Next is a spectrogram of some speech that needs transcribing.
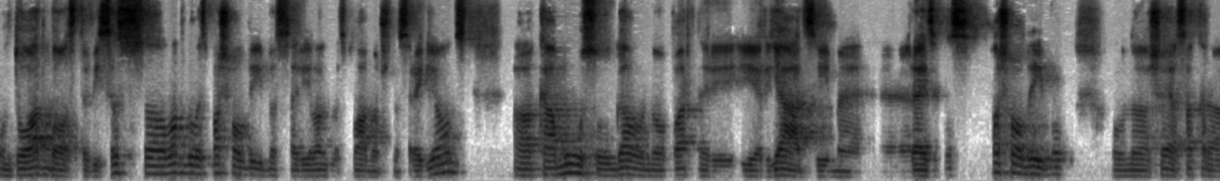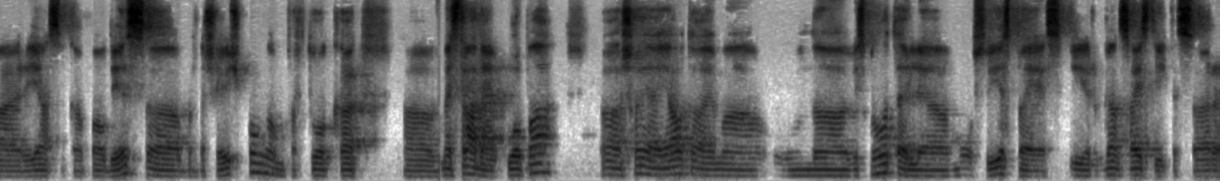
un to atbalsta visas Latvijas pašvaldības, arī Latvijas plānošanas reģions. Kā mūsu galveno partneri ir jāatzīmē Reizeknas pašvaldību. Un šajā sakarā ir jāsaka paldies Bartaševiča kungam par to, ka mēs strādājam kopā šajā jautājumā. Un visnotaļ mūsu iespējas ir gan saistītas ar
